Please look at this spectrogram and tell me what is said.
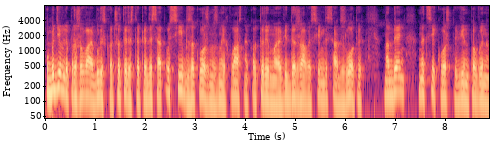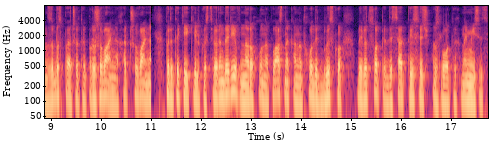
У будівлі проживає близько 450 осіб. За кожну з них власник отримує від держави 70 злотих на день. На ці кошти він повинен забезпечити проживання, харчування. При такій кількості орендарів на рахунок власника надходить близько 950 тисяч злотих на місяць.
